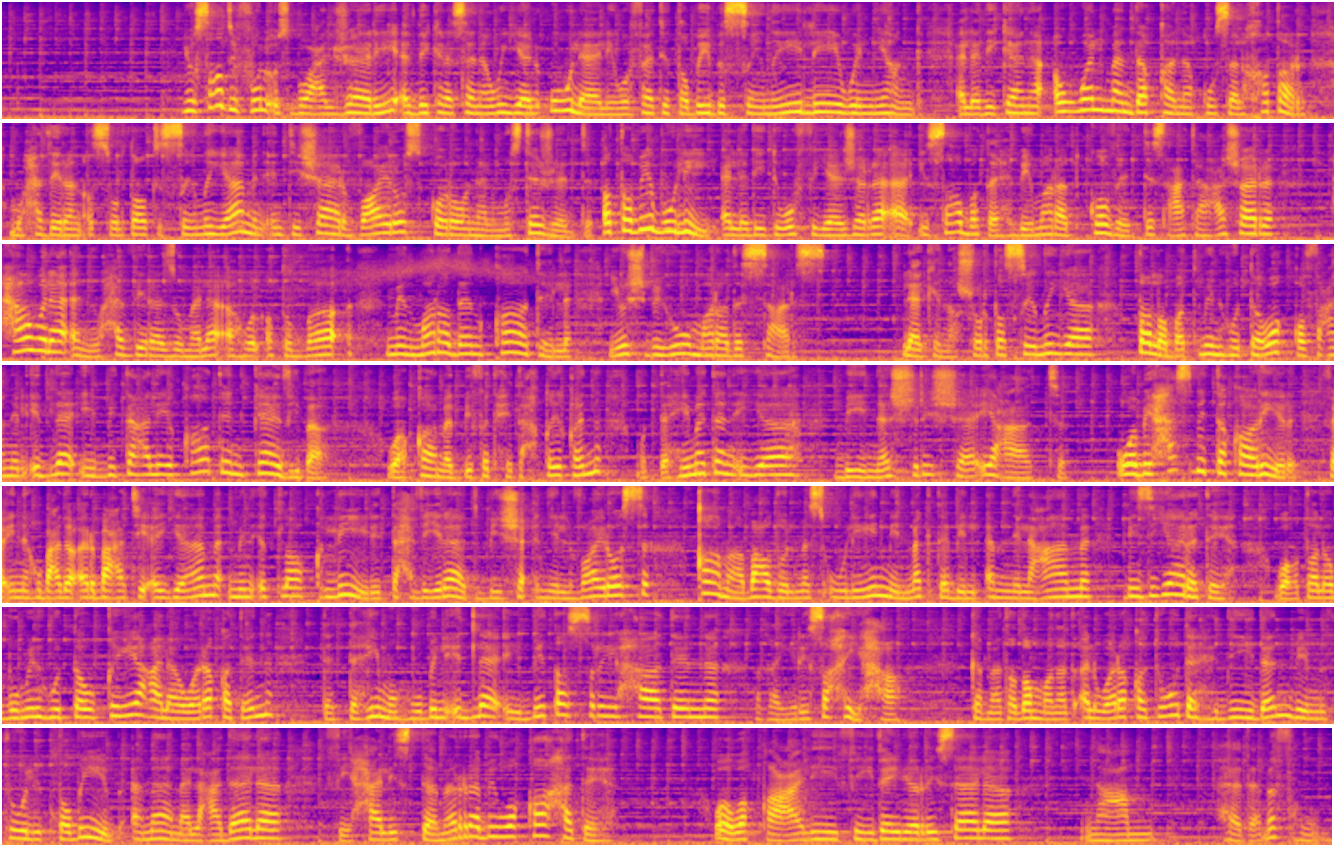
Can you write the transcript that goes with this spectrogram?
يصادف الأسبوع الجاري الذكرى السنوية الأولى لوفاة الطبيب الصيني لي وينيانغ الذي كان أول من دق ناقوس الخطر محذرا السلطات الصينية من انتشار فيروس كورونا المستجد. الطبيب لي الذي توفي جراء إصابته بمرض كوفيد 19 حاول أن يحذر زملائه الأطباء من مرض قاتل يشبه مرض السارس. لكن الشرطة الصينية طلبت منه التوقف عن الإدلاء بتعليقات كاذبة وقامت بفتح تحقيق متهمة إياه بنشر الشائعات. وبحسب التقارير فإنه بعد أربعة أيام من إطلاق لي للتحذيرات بشأن الفيروس قام بعض المسؤولين من مكتب الأمن العام بزيارته وطلبوا منه التوقيع على ورقة تتهمه بالإدلاء بتصريحات غير صحيحة. كما تضمنت الورقة تهديدا بمثول الطبيب أمام العدالة في حال استمر بوقاحته. ووقع لي في ذيل الرسالة نعم هذا مفهوم.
